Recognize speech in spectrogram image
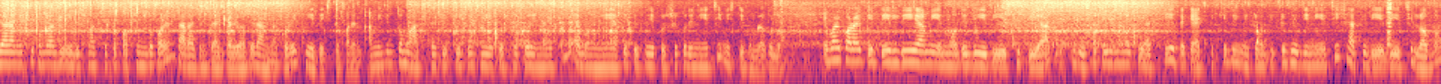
যারা মিষ্টি কুমড়া দিয়ে ইলিশ মাছ খেতে পছন্দ করেন, তারা কিন্তু একবার এভাবে রান্না করে খেয়ে দেখতে পারেন। আমি কিন্তু মাছটাকে কেটে ধুয়ে পরিষ্কার করে নিয়েছি এবং নিয়ে কেটে ধুয়ে পরিষ্কার করে নিয়েছি মিষ্টি কুমড়াগুলো। এবার কড়াইতে তেল দিয়ে আমি এর মধ্যে দিয়ে দিয়েছি পেঁয়াজ। একটু বেশি পরিমাণে পেঁয়াজ দিয়ে এটাকে এক থেকে দুই মিনিটের মধ্যে একটু ভেজে নিয়েছি। সাথে দিয়ে দিয়েছি লবণ।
